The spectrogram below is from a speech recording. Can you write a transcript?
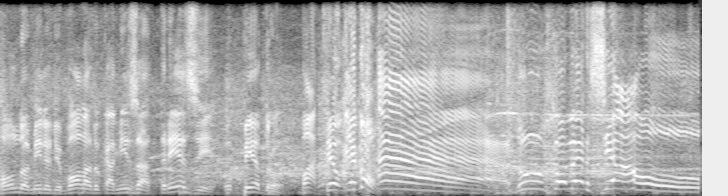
Bom domínio de bola do camisa 13, o Pedro. Bateu e é gol! É, do comercial!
